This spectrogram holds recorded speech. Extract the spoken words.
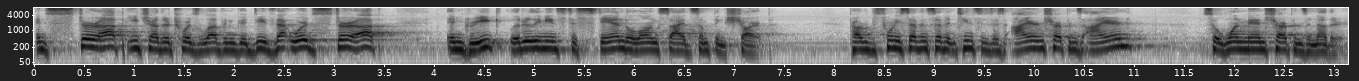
and stir up each other towards love and good deeds. That word stir up in Greek literally means to stand alongside something sharp. Proverbs 27 17 says, As iron sharpens iron, so one man sharpens another.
